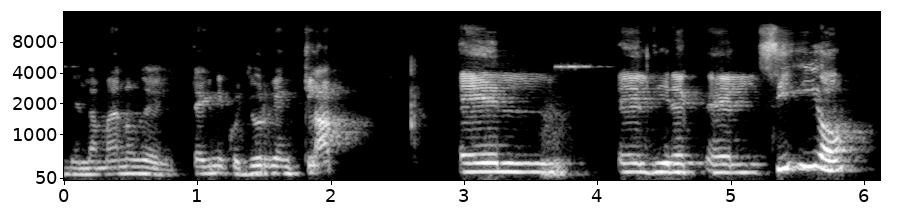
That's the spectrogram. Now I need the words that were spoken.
de la mano del técnico Jürgen Klopp. El, el, direct, el CEO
